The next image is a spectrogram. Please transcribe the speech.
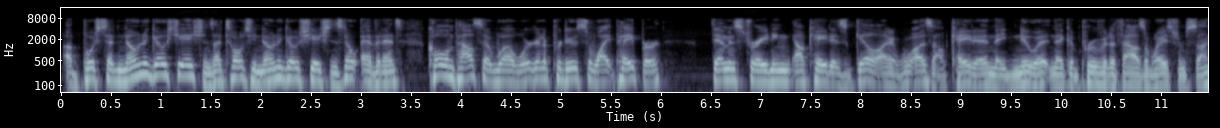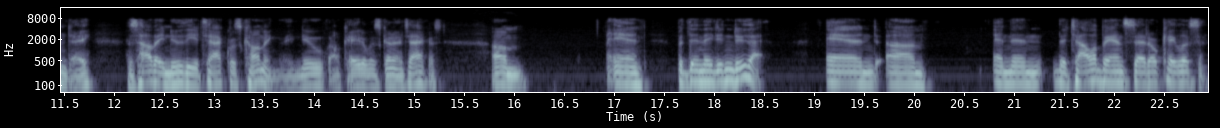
Uh, bush said no negotiations. I told you no negotiations no evidence. Colin powell said well we're going to produce a white paper demonstrating al-qaeda's guilt. It was al-qaeda and they knew it and they could prove it a thousand ways from sunday. Is how they knew the attack was coming. They knew al-qaeda was going to attack us. Um, and but then they didn't do that, and um, and then the Taliban said, okay, listen,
